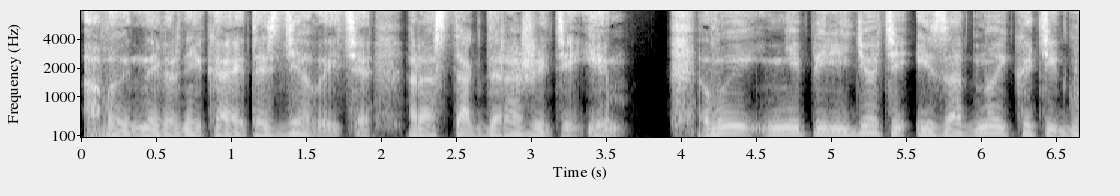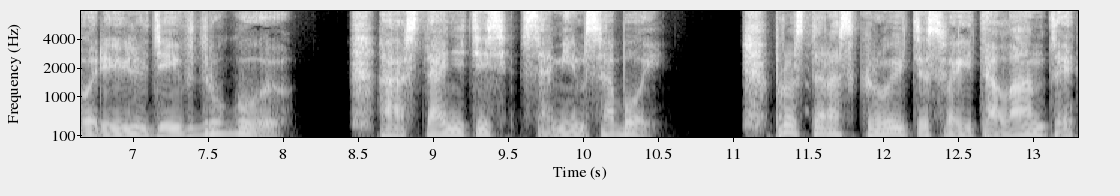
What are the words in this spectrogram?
а вы наверняка это сделаете, раз так дорожите им, вы не перейдете из одной категории людей в другую, а останетесь самим собой. Просто раскроете свои таланты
